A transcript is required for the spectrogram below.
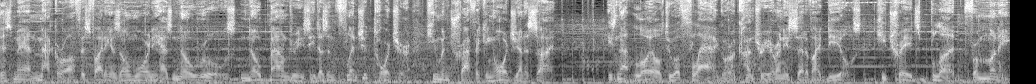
This man, Makarov, is fighting his own war and he has no rules, no boundaries. He doesn't flinch at torture, human trafficking, or genocide. He's not loyal to a flag or a country or any set of ideals. He trades blood for money.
